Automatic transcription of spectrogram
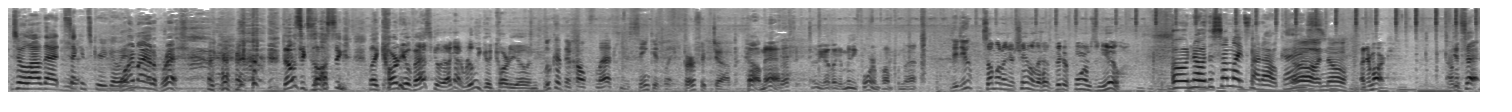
to, to allow that second screw to go Why in. Why am I out of breath? that was exhausting, like cardiovascular. I got really good cardio, and Look at the, how flat he sink it like. Perfect job. oh man, Perfect. Oh, you got like a mini forearm pump from that. Did you? Someone on your channel that has bigger forearms than you. Oh no, the sunlight's not out, guys. Oh no. On your mark, get set,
